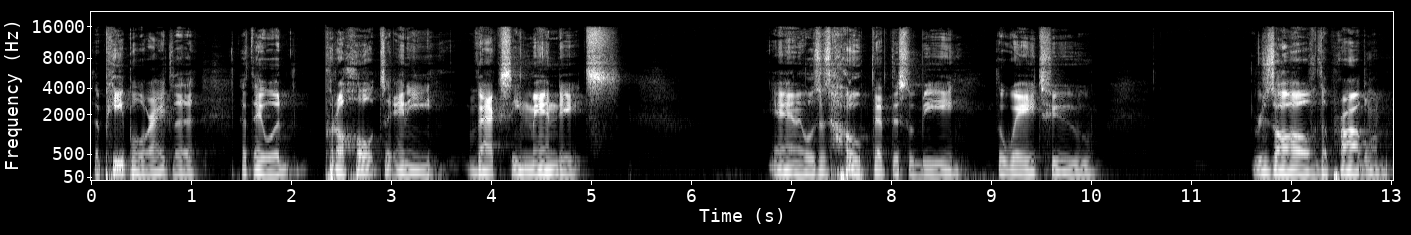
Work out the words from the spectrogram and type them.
the people, right? The that they would put a halt to any vaccine mandates and it was his hope that this would be the way to resolve the problem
